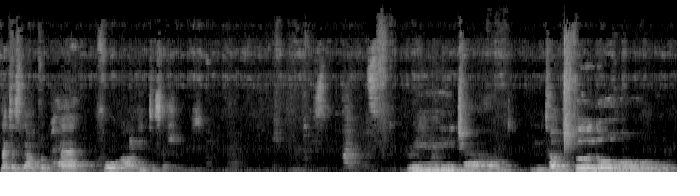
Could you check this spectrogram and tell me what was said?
Let us now prepare for our intercessions. Reach out and touch the Lord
